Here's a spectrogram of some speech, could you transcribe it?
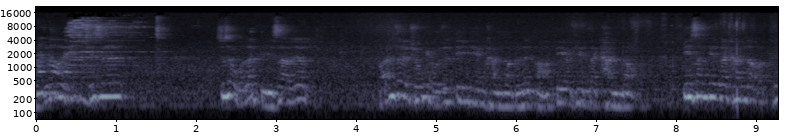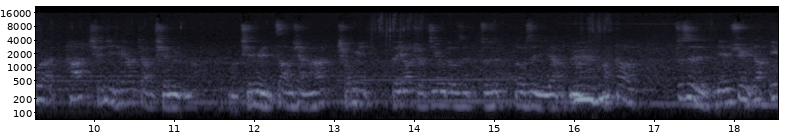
他告白。其实，就是我在比赛就。反正这个球迷我是第一天看到，可是啊，第二天再看到，第三天再看到，突然他前几天要叫签名嘛，签名照相，然后球迷的要求几乎都是就是续，那因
